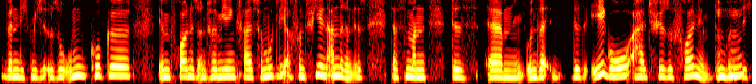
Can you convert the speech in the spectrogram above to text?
wenn ich mich so umgucke im Freundes- und Familienkreis, vermutlich auch von vielen anderen ist, dass man das, ähm, unser, das Ego halt für so voll nimmt mhm. und sich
